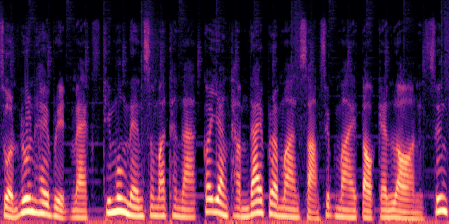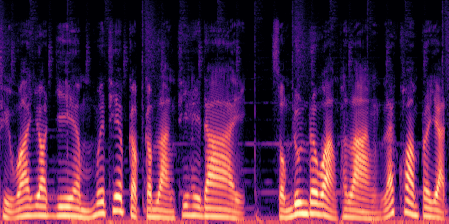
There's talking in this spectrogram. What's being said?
ส่วนรุ่นไฮบริด Max ที่มุ่งเน้นสมรรถนะก็ยังทำได้ประมาณ 30 ไมล์ต่อแกลลอน ซึ่งถือว่ายอดเยี่ยมเมื่อเทียบกับกำลังที่ให้ได้ สมดุลระหว่างพลังและความประหยัด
